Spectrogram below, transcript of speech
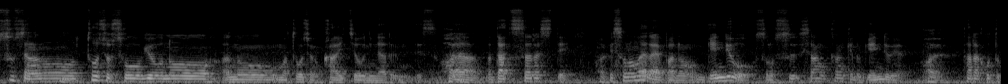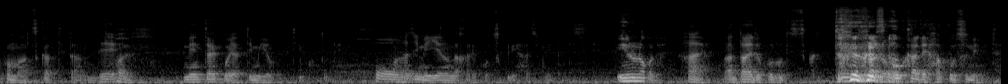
そうですねあの、当初創業のあの、まあ、当社の会長になるんですが、はい。まあ脱サラして、はい。でその前はやっぱあの原料をその水産関係の原料やはい。たらことかも扱ってたんで、はい。明太子をやってみようっていうことで、ほう。初め家の中でこう作り始めたりして、家の中で？はい、あ台所で作って 廊下で箱詰めみたい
